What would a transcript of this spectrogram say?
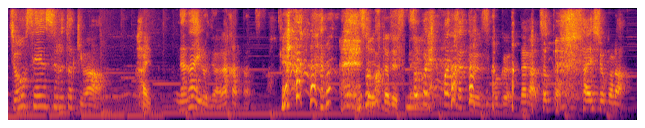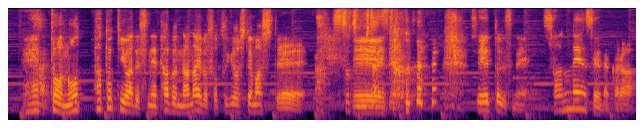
乗船する時は、はい、七色ではなかったんですか？そこです、ね、そこ引っ張っちゃってるんです僕なんかちょっと最初から。えー、っと、はい、乗った時はですね、多分七色卒業してまして、あ、卒業したんですよ。えー、っ とですね、3年生だから、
